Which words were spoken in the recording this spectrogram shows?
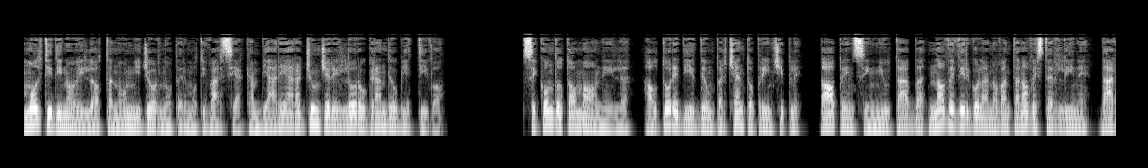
Molti di noi lottano ogni giorno per motivarsi a cambiare e a raggiungere il loro grande obiettivo. Secondo Tom O'Neill, autore di The 1% Principle, Opens in New Tab 9,99 sterline, da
